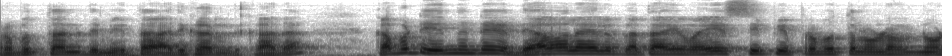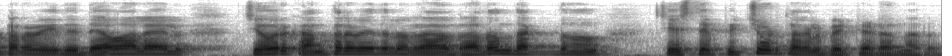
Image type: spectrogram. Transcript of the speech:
ప్రభుత్వానికి మిగతా అధికారులు కాదా? కాబట్టి ఏంటంటే దేవాలయాలు గత వైఎస్సీపీ ప్రభుత్వంలో ఉన్న నూట అరవై ఐదు దేవాలయాలు చివరికి అంతర్వేదిలో ర- రథం దగ్ధం చేస్తే పిచ్చోడు తగలపెట్టాడు అన్నారు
